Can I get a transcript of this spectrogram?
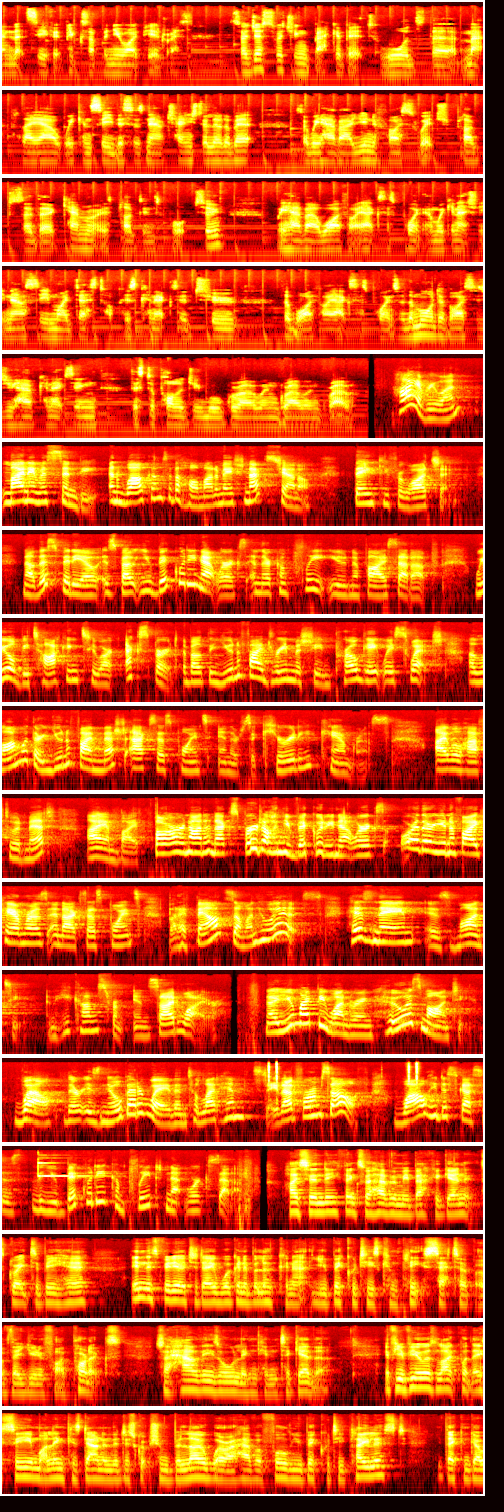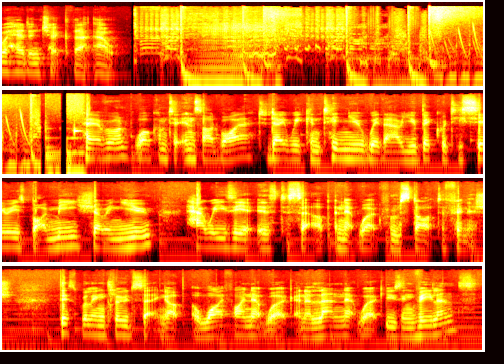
and let's see if it picks up a new IP address. So just switching back a bit towards the map layout, we can see this has now changed a little bit. So we have our UniFi switch plugged, so the camera is plugged into port 2. We have our Wi-Fi access point and we can actually now see my desktop is connected to the Wi-Fi access point. So the more devices you have connecting, this topology will grow and grow and grow. Hi everyone, my name is Cindy and welcome to the Home Automation X channel. Thank you for watching. Now this video is about Ubiquiti Networks and their complete UniFi setup. We will be talking to our expert about the UniFi Dream Machine Pro Gateway Switch, along with their UniFi mesh access points and their security cameras. I will have to admit, I am by far not an expert on Ubiquiti Networks or their UniFi cameras and access points, but I found someone who is. His name is Monty, and he comes from Inside Wire. Now you might be wondering, who is Monty? Well, there is no better way than to let him say that for himself while he discusses the Ubiquiti Complete Network setup. Hi Cindy, thanks for having me back again. It's great to be here. In this video today, we're going to be looking at Ubiquiti's complete setup of their UniFi products. So how these all link in together. If your viewers like what they see, my link is down in the description below where I have a full Ubiquiti playlist. They can go ahead and check that out. Hey everyone, welcome to Inside Wire. Today we continue with our Ubiquiti series by me showing you how easy it is to set up a network from start to finish. This will include setting up a Wi-Fi network and a LAN network using VLANs.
